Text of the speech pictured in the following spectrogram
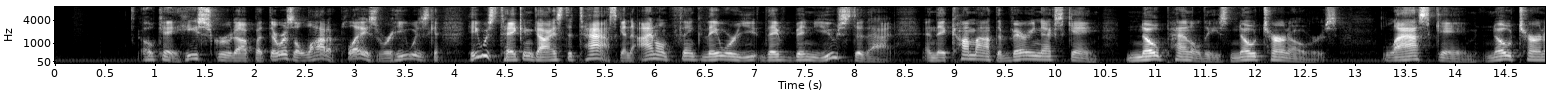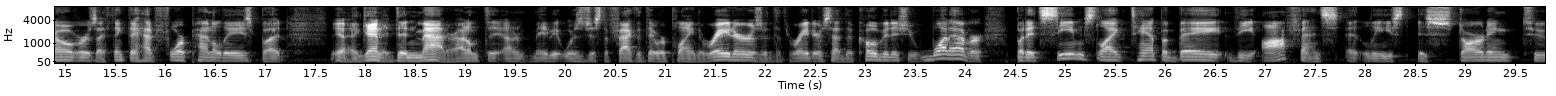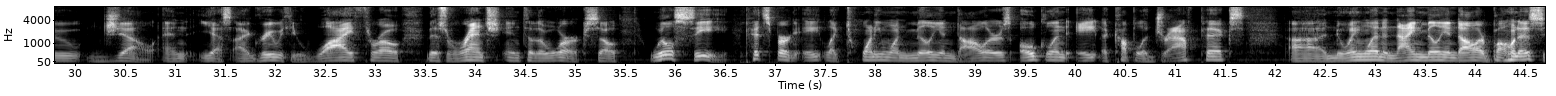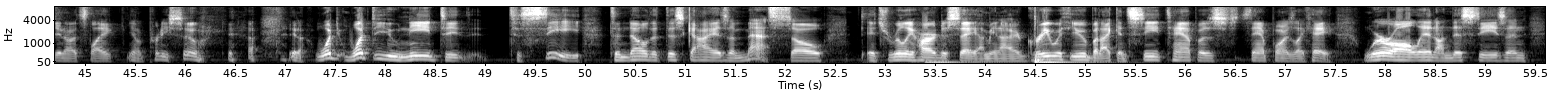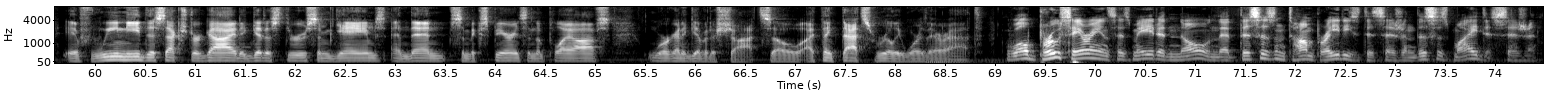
okay, he screwed up, but there was a lot of plays where he was he was taking guys to task, and I don't think they were they've been used to that. And they come out the very next game, no penalties, no turnovers. Last game, no turnovers. I think they had four penalties, but yeah, again, it didn't matter. I don't think maybe it was just the fact that they were playing the Raiders or that the Raiders had the COVID issue, whatever. But it seems like Tampa Bay, the offense at least, is starting to gel. And yes, I agree with you. Why throw this wrench into the work? So we'll see. Pittsburgh ate like $21 million, Oakland ate a couple of draft picks uh, New England a nine million dollar bonus. You know, it's like you know pretty soon. you know what what do you need to to see to know that this guy is a mess? So it's really hard to say. I mean, I agree with you, but I can see Tampa's standpoint is like, hey, we're all in on this season. If we need this extra guy to get us through some games and then some experience in the playoffs, we're going to give it a shot. So I think that's really where they're at. Well, Bruce Arians has made it known that this isn't Tom Brady's decision. This is my decision.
